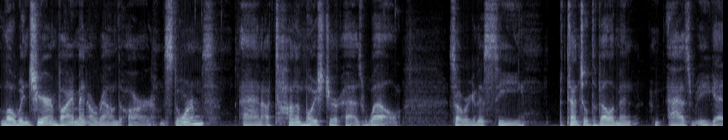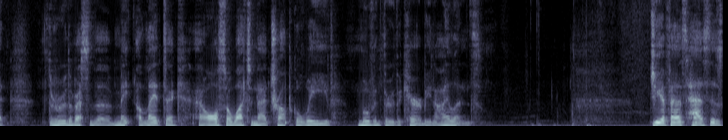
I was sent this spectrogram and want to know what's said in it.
Low wind shear environment around our storms and a ton of moisture as well. So we're going to see potential development as we get through the rest of the Atlantic and also watching that tropical wave moving through the Caribbean islands. GFS has this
